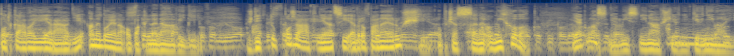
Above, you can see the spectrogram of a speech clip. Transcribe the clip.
Potkávají je rádi, anebo je naopak nenávidí? Vždyť tu pořád nějací Evropané ruší, občas se neumí chovat. Jak vlastně místní návštěvníky vnímají?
